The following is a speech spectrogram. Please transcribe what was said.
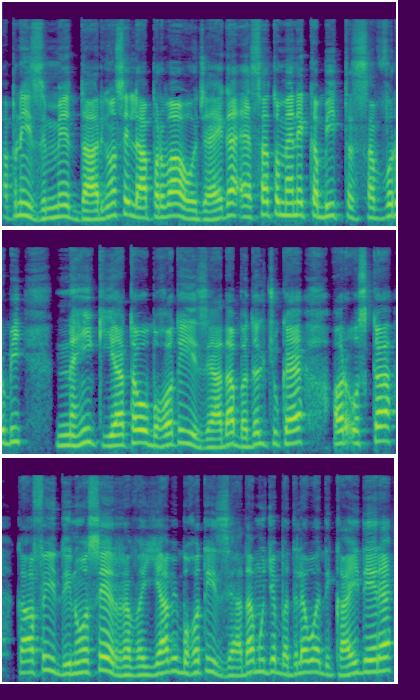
अपनी ज़िम्मेदारियों से लापरवाह हो जाएगा। ऐसा तो मैंने कभी तस्वुर भी नहीं किया था। वो बहुत ही ज़्यादा बदल चुका है और उसका काफ़ी दिनों से रवैया भी बहुत ही ज़्यादा मुझे बदला हुआ दिखाई दे रहा है,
